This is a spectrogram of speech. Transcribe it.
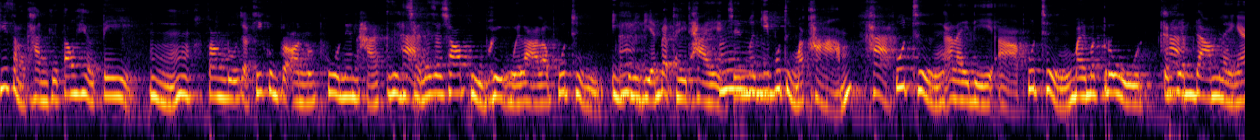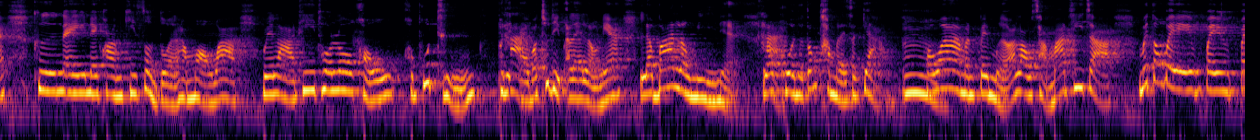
ที่สำคัญคือต้อง healthy อืมฟังดูจากที่คุณประออนนุชพูดเนี่ยนะคะคือดิค่ะฉันเนี่ยจะชอบหูผึ่งเวลาเราพูดถึง ingredient แบบไทยๆอย่างเช่นอืมเมื่อกี้พูดถึงมะขามค่ะพูดถึงอะไรดีอ่าพูดถึงใบมะกรูดกระเทียมดำอะไรเงี้ยคือในในความคิดส่วนตัวนะคะมองว่าเวลาที่ทั่วโลกเขาเขาพูดถึงผลิตค่ะวัตถุดิบอะไรเหล่าเนี้ยแล้วบ้านเรามีเนี่ยค่ะเราควรจะต้องทำอะไรสักอย่างอืม เพราะว่ามันเป็นเหมือนว่าเราสามารถที่จะไม่ต้องไปไปไป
